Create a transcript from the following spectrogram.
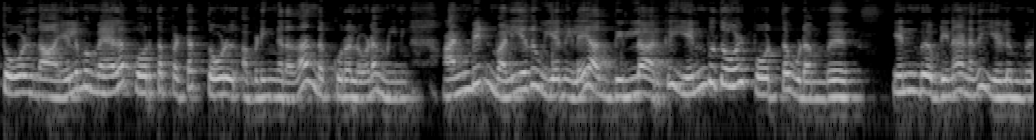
தோல் தான் எலும்பு மேலே போர்த்தப்பட்ட தோல் அப்படிங்கிறதா இந்த குரலோட மீனிங் அன்பின் வலியது உயர்நிலை அது இல்லாருக்கு என்பு தோல் போர்த்த உடம்பு. என்பு அப்படின்னா என்னது? எலும்பு.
